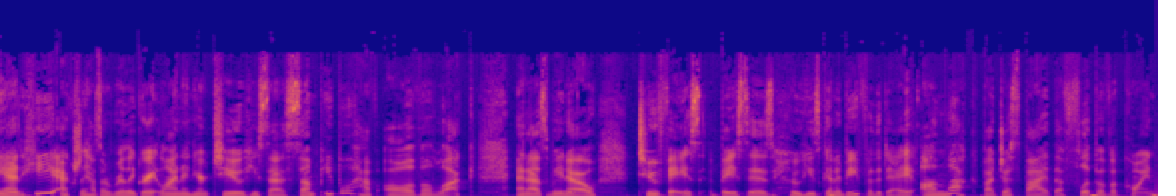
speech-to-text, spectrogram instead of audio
And he actually has a really great line in here, too. He says, Some people have all the luck. And as we know, Two Face bases who he's going to be for the day on luck, but just by the flip of a coin.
